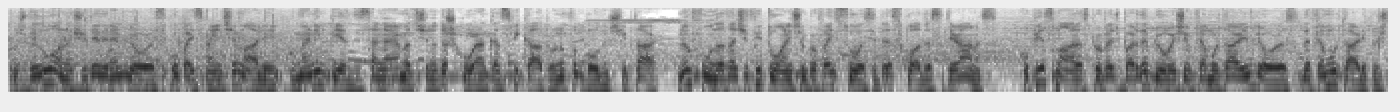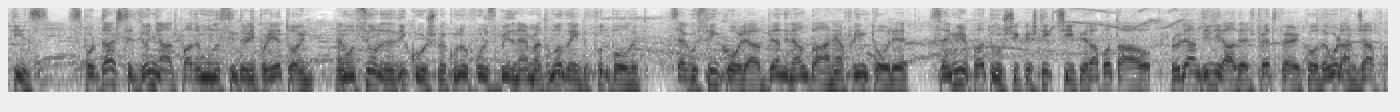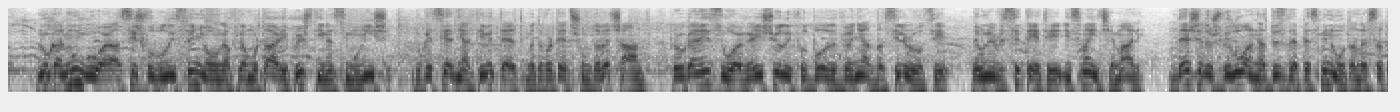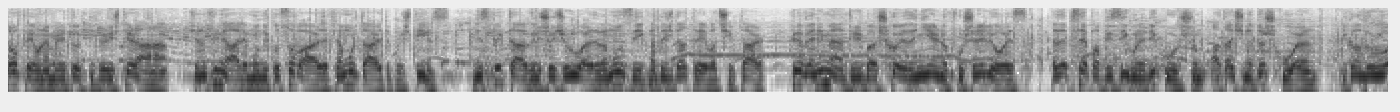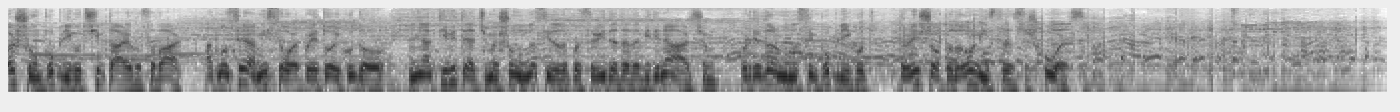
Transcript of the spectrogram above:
U zhvillua në qytetin e Vlorës Kupa Ismail Qemali, ku merrnin pjesë disa nga emrat që në të shkuarën kanë spikatur në futbollin shqiptar. Në fund ata që fituan ishin përfaqësuesit e skuadrës së Tiranës, ku pjesëmarrës përveç bardhebluve ishin Flamurtari i Vlorës dhe Flamurtari i Prishtinës. Sportdashësit vlonjatë patën mundësinë të ripërjetojnë emocionet e dikurshme ku në fushë zbritën emra të mëdhenj të futbollit si Agustin Kola, Blendi Nallbani, Afrim Tole, Saimir Patushi, Kreshnik Çipi, Rrapo Tao, Roland Iliadhi, Alfred Ferko dhe Uran Xhafa, nuk kanë munguar as ish-futbollistë të njohur nga Flamurtari i Prishtinës si Munishi, duke sjellë një aktivitet me të vërtetë shumë të veçantë, të organizuar nga ish-ylli i futbollit vlonjat Vasil Ruci dhe Universiteti Ismail Qemali. Ndeshjet u zhvilluan nga dyzet e pesë minuta ndërsa trofeun e meritoi pikërisht Tirana, që në finale mundi kosovarët e Flamurtarit të Prishtinës. Një spektakël i shoqëruar edhe me muzikë nga të gjitha trevat shqiptare. Ky eveniment i ribashkoi edhe një herë në fushën e lojës, Edhe pse pa fizikun e dikurshëm, ata që në të shkuarën, i kanë dhuruar shumë publikut shqiptar e kosovar. Atmosfera miqësore përjetohej kudo, në një aktivitet që me shumë mundësi do të përsëritet edhe vitin e ardhshëm, për t'i dhënë mundësinë publikut të rishohë protagonistët e së shkuarës.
